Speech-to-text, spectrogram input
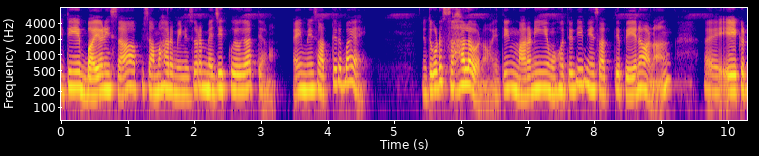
ඉතින් ඒ බය නිසා අපි සමහර මිනිස්සු අර මැජික් හොයත් යනවා. ඇයි මේ සත්‍යෙට බයයි. එතකොට සහලවනවා. ඉතින් මරණීය මොහොතේදී මේ සත්‍ය පේනවා නම් ඒකට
